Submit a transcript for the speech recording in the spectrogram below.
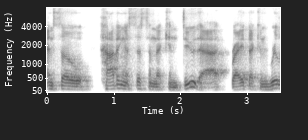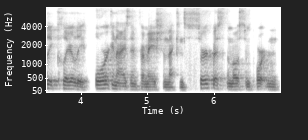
And so having a system that can do that, right, that can really clearly organize information, that can surface the most important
